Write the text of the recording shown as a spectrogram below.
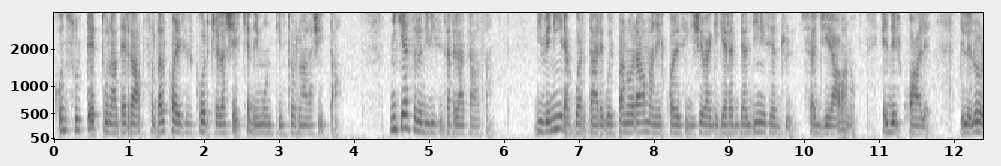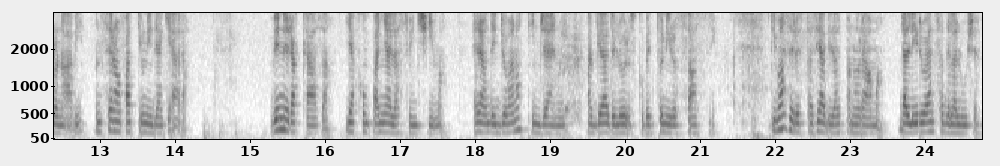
con sul tetto una terrazza dal quale si scorge la cerchia dei monti intorno alla città. Mi chiesero di visitare la casa, di venire a guardare quel panorama nel quale si diceva che i garibaldini si, aggi- si aggiravano e del quale, delle loro navi, non si erano fatti un'idea chiara. Vennero a casa, li accompagnai lassù in cima. Erano dei giovanotti ingenui, malgrado i loro scopettoni rossastri. Rimasero estasiati dal panorama, dall'irruenza della luce.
